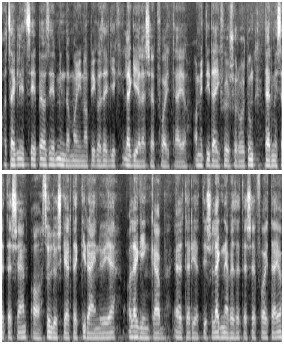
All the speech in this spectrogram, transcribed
A ceglét szépe azért mind a mai napig az egyik legjelesebb fajtája, amit ideig felsoroltunk. Természetesen a szőlőskertek királynője a leginkább elterjedt és a legnevezetesebb fajtája,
